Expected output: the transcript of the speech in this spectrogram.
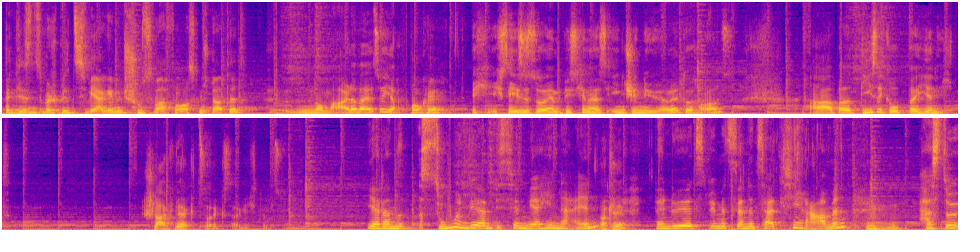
bei dir sind zum Beispiel Zwerge mit Schusswaffen ausgestattet. Normalerweise ja. Okay. Ich, ich sehe sie so ein bisschen als Ingenieure durchaus, aber diese Gruppe hier nicht. Schlagwerkzeug, sage ich dazu. Ja, dann zoomen wir ein bisschen mehr hinein. Okay. Wenn du jetzt, wir haben jetzt einen zeitlichen Rahmen, hast du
